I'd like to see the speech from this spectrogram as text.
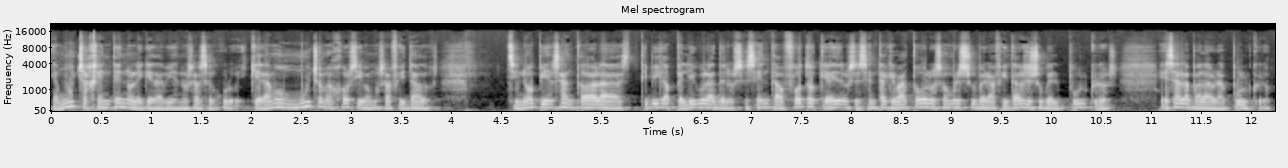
Y a mucha gente no le queda bien, os aseguro. Y quedamos mucho mejor si vamos afeitados. Si no, piensa en todas las típicas películas de los 60 o fotos que hay de los 60 que va todos los hombres súper afeitados y súper pulcros. Esa es la palabra, pulcro.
